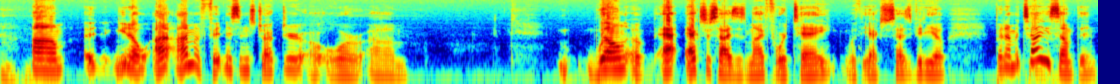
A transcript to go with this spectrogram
Mm-hmm. Um, uh, you know, I, am a fitness instructor, or, or um, well, uh, a- exercise is my forte with the exercise video. But I'm gonna tell you something:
